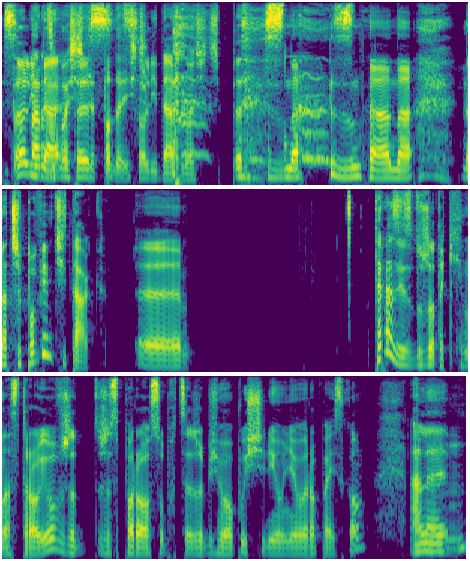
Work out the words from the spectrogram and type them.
Solida to jest podejście. Solidarność zna, znana. Znaczy, powiem ci tak. Yy teraz jest dużo takich nastrojów, że, że sporo osób chce, żebyśmy opuścili Unię Europejską, ale mm.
